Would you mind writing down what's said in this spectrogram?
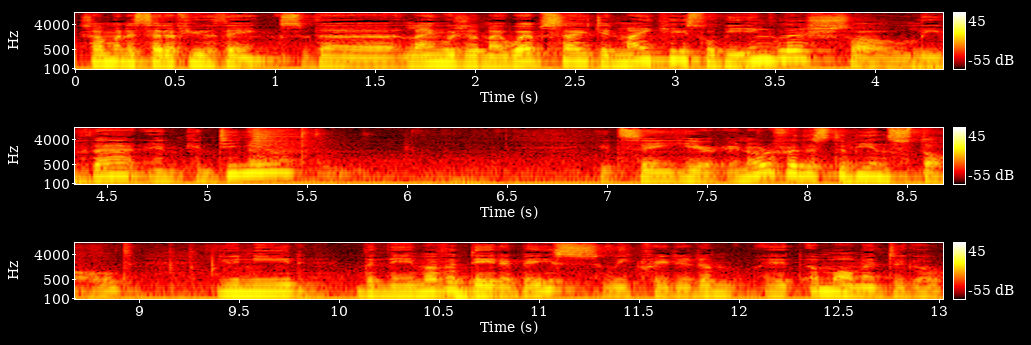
So I'm going to set a few things. The language of my website, in my case, will be English, so I'll leave that and continue it's saying here, in order for this to be installed, you need the name of a database. We created a, it a moment ago.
